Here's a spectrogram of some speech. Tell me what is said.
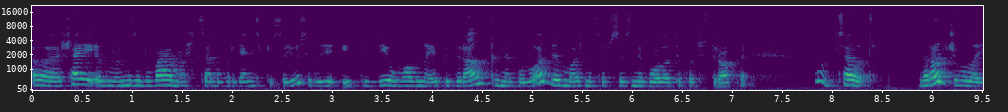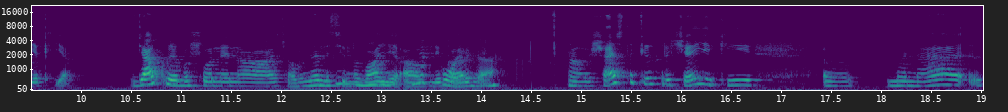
е, ще й не забуваємо, що це був Радянський Союз, і тоді, і тоді умовно епідуралки не було, де можна це все знеболити хоч трохи. Ну, це от народжувала як є. Дякуємо, що не на цьому, не на сінувалі, а не в лікарні. Ще з таких речей, які е, мене е,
